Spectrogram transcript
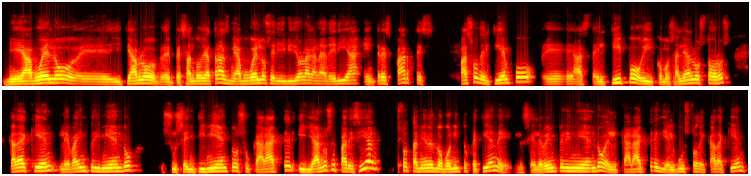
mi abuelo, eh, y te hablo empezando de atrás, mi abuelo se dividió la ganadería en tres partes. Paso del tiempo, eh, hasta el tipo y como salían los toros, cada quien le va imprimiendo su sentimiento, su carácter y ya no se parecían. Esto también es lo bonito que tiene, se le va imprimiendo el carácter y el gusto de cada quien.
